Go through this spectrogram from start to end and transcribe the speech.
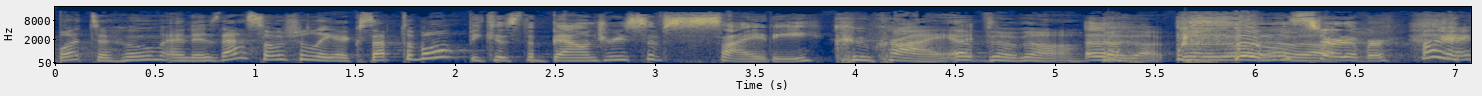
What to whom, and is that socially acceptable? Because the boundaries of society. Who cry? Uh, Let's start over. Okay.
